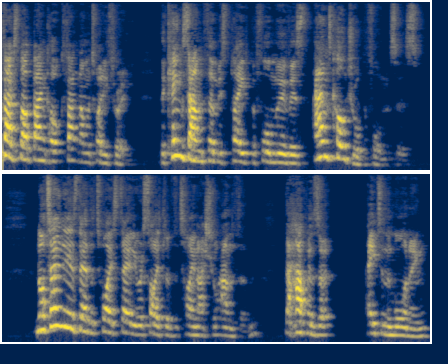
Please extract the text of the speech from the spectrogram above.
facts about Bangkok, fact number 23. The King's Anthem is played before movies and cultural performances. Not only is there the twice daily recital of the Thai national anthem that happens at 8 in the morning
